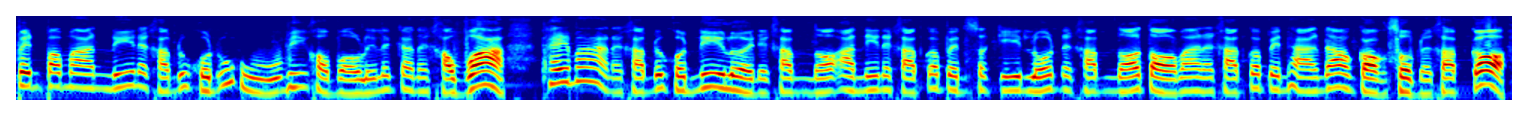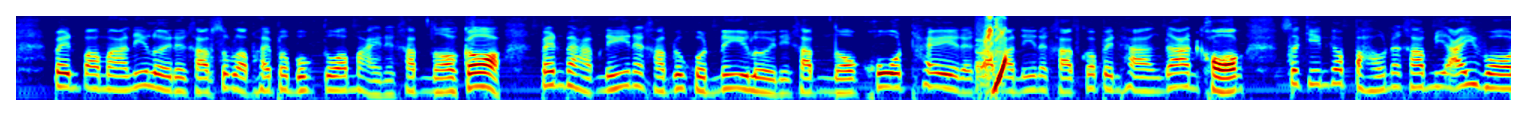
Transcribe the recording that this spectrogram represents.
เป็นประมาณนี้นะครับทุกคนโอ้โหพี่ขอบอกเลยแล้วกันนะครับว่าเท่มากนะครับทุกคนนี่เลยนะครับเนาะอันนี้นะครับก็เป็นสกีนรถนะครับเนาะต่อมานะครับก็เป็นทางด้านกล่องศพนะครับก็เป็นประมาณนี้เลยนะครับสำหรับไฮเปอร์บุ๊กตัวใหม่นะครับเนาะก็เป็นแบบนี้นะครับทุกคนนี่เลยนะครับเนาะโคตรเท่นะครับอันนี้นะครับก็เป็นทางด้านของสกินกระเป๋านะครับมีไอวอล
